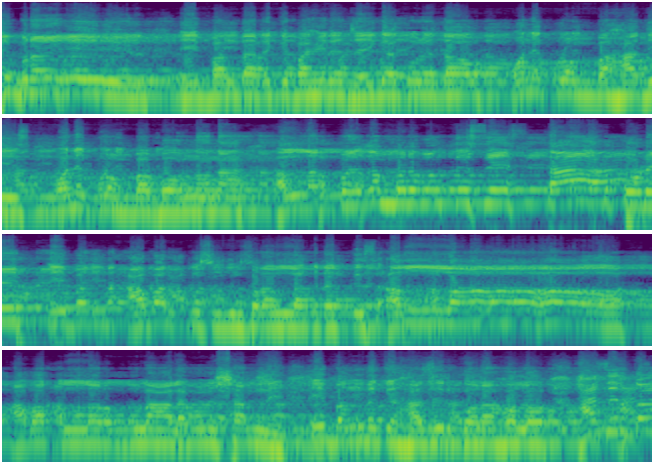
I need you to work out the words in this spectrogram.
জিব্রাইল, এই বান্দাটাকে বাহিরে জায়গা করে দাও। অনেক লম্বা হাদিস, অনেক লম্বা বর্ণনা। আল্লাহর পয়গম্বর বলতেছে, তারপরে এই বান্দা আবার কিছুদিন পর আল্লাহকে ডাকতেছে, আল্লাহ, আবার আল্লাহ রব্বুল আলামিনের সামনে এই বান্দাকে হাজির করা হলো। হাজির করার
